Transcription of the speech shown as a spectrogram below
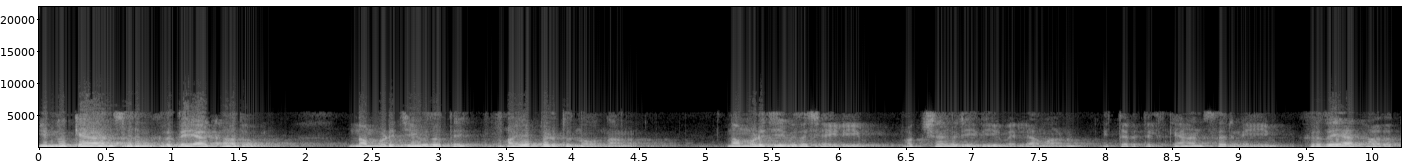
ഇന്ന് ക്യാൻസറും ഹൃദയാഘാതവും നമ്മുടെ ജീവിതത്തെ ഭയപ്പെടുത്തുന്ന ഒന്നാണ്. നമ്മുടെ ജീവിതശൈലിയും ഭക്ഷണ രീതിയും എല്ലാമാണ് ഇത്തരത്തിൽ ക്യാൻസറിനെയും ഹൃദയാഘാതത്തെയും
